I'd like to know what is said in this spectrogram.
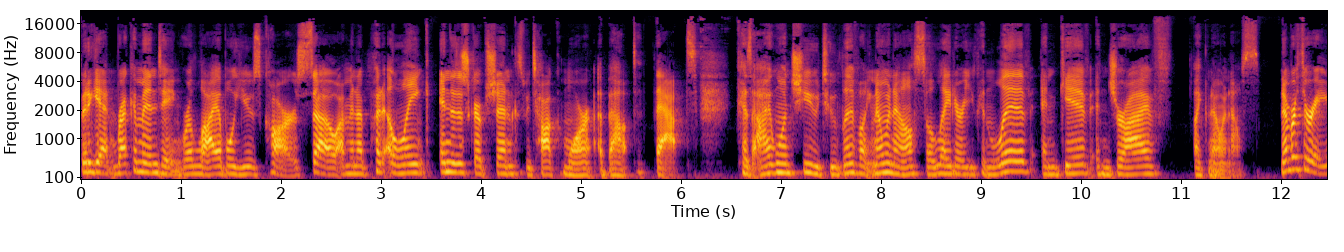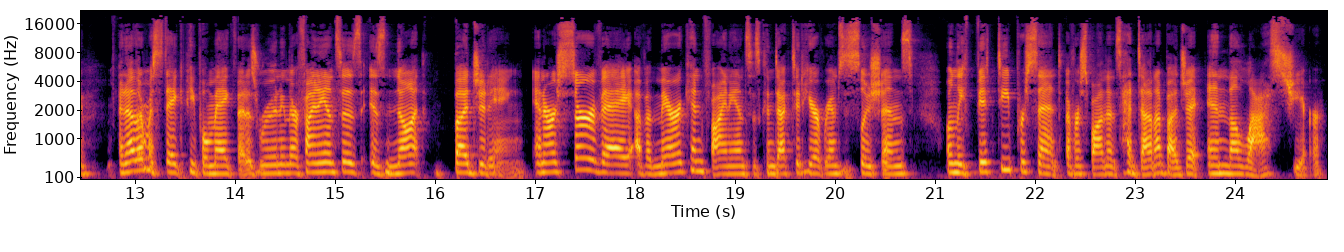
But again, recommending reliable used cars. So I'm going to put a link in the description because we talk more about that. Because I want you to live like no one else. So later you can live and give and drive like no one else. Number three, another mistake people make that is ruining their finances is not budgeting. In our survey of American finances conducted here at Ramsey Solutions, only 50% of respondents had done a budget in the last year.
